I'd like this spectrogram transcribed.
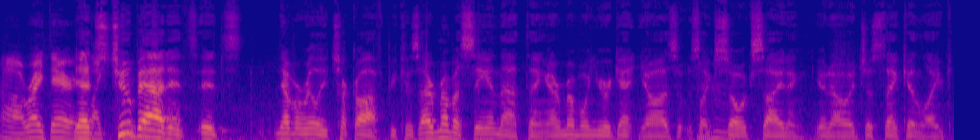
uh, right there. Yeah, it's like, too bad it's it's never really took off because I remember seeing that thing. I remember when you were getting yours, it was like Mm-hmm. so exciting, you know, just thinking like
